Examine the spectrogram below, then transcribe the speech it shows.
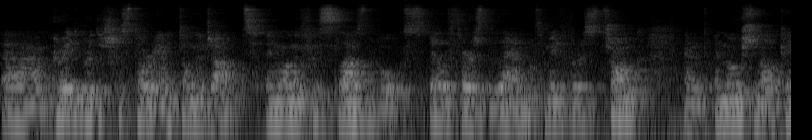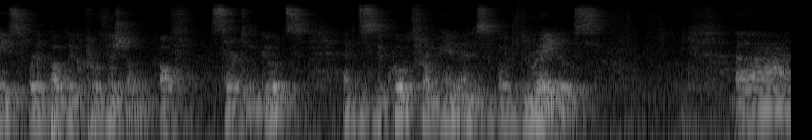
Uh, great British historian Tony Judt, in one of his last books, Ill Fares the Land, made a very strong and emotional case for the public provision of certain goods. And this is a quote from him, and this is about the rails. Uh,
